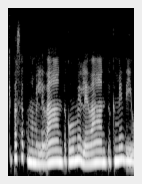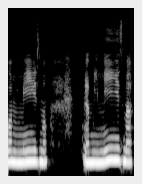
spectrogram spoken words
¿qué pasa cuando me levanto? ¿Cómo me levanto? ¿Qué me digo a mí mismo? A mí misma.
